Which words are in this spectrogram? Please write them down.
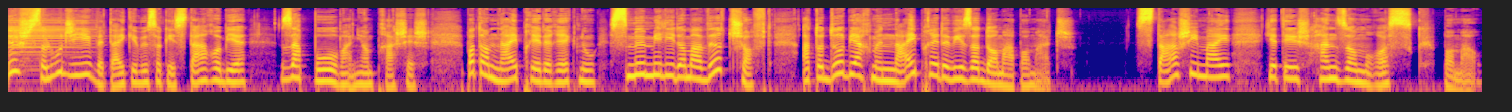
Gdyż so ludzi w tajkie wysokiej starobie za połowaniom praszesz. Potom najprede reknu, smy mieli doma wirtschaft, a to dobiachmy najprede wiezo doma pomać. Starszy maj je też Hanzo Mrosk pomał.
